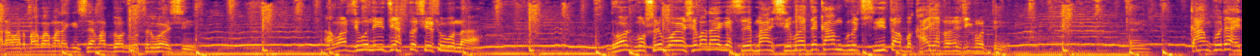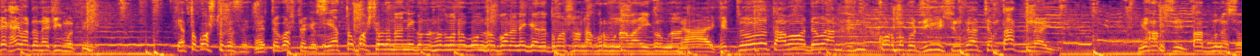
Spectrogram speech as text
আর আমার বাবা মারা গেছে আমার দশ বছর বয়সে। আমার জীবনের ইতিহাস তো শেষ হব না। দশ বছর বয়সে মারা গেছে মাসে বয়সে কাম করছি তা খাইবার না ঠিক মতে। কাম করে হাইটা খাইবার না ঠিক মতে। এত কষ্ট গেছে? এত কষ্ট গেছে। এত কষ্ট করে নানি কোনো সময় মানে কোন সময় বলে নাকি যে তোমার সন্ধ্যা করব না ভাই করব না? না কিন্তু তাও দেবো আমি কর্ম করছি সেটা হচ্ছে আমি তাঁত নাই তাঁত বুনেছো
